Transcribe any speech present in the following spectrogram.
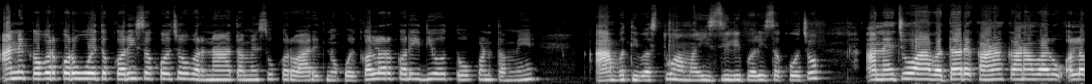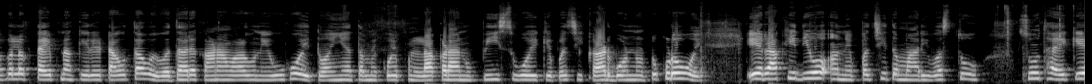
આને કવર કરવું હોય તો કરી શકો છો, વરના તમે શું કરો, આ રીતનો કોઈ કલર કરી દો તો પણ તમે આ બધી વસ્તુ આમાં ઇઝીલી ભરી શકો છો. અને જો આ વધારે કાણા કાણાવાળું અલગ અલગ ટાઈપના કેરેટ આવતા હોય, વધારે કાણાવાળું ને એવું હોય, તો અહીંયા તમે કોઈ પણ લાકડાનું પીસ હોય કે પછી કાર્ડબોર્ડનો ટુકડો હોય, એ રાખી દો અને પછી તમારી વસ્તુ શું થાય કે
